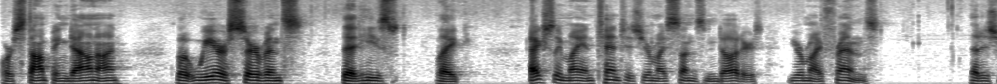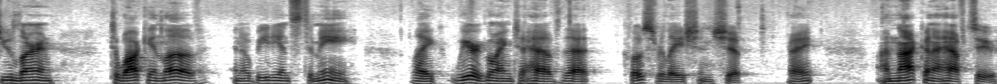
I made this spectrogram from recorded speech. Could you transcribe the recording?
or stomping down on, but we are servants that he's like, actually, my intent is you're my sons and daughters you're my friends. That as you learn to walk in love and obedience to me, like we are going to have that close relationship, right? I'm not going to have to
